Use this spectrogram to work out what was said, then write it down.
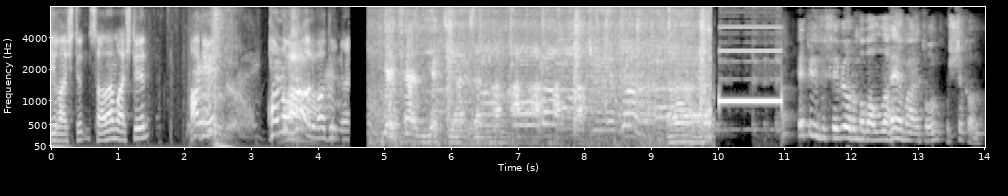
İyi kaçtın. Sağlam kaçtın. Hadi. Ana arvadını. Hepinizi seviyorum baba Allah'a emanet olun. Hoşça kalın.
